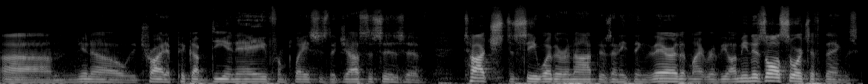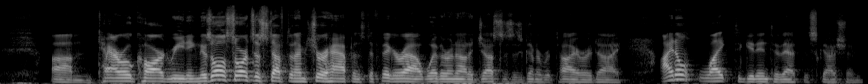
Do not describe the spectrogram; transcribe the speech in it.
Um, you know, they try to pick up DNA from places the justices have touched to see whether or not there's anything there that might reveal. I mean, there's all sorts of things. Um, tarot card reading. There's all sorts of stuff that I'm sure happens to figure out whether or not a justice is going to retire or die. I don't like to get into that discussion.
